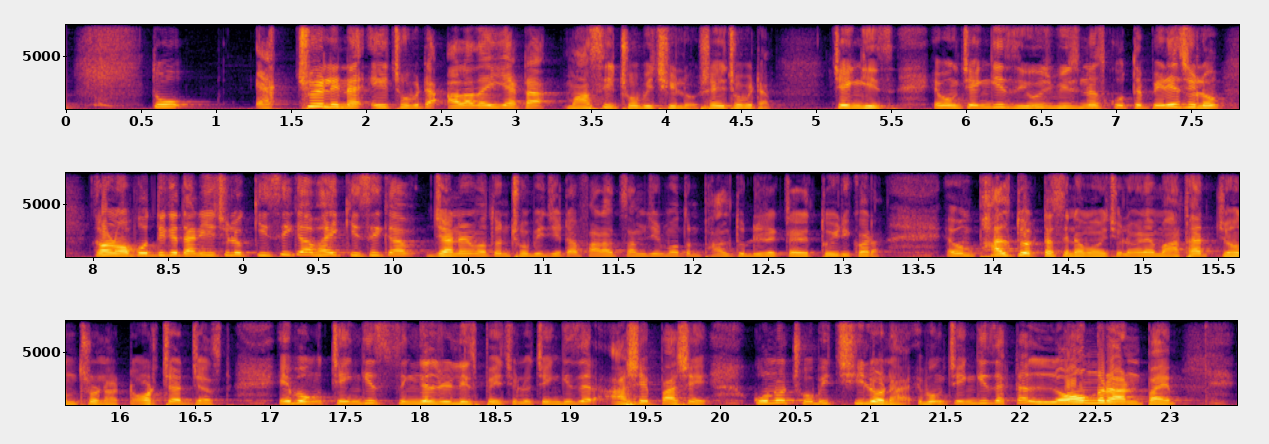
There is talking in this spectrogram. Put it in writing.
তো অ্যাকচুয়ালি না, এই ছবিটা আলাদাই একটা মাসি ছবি ছিল, সেই ছবিটা। চেঙ্গিজ। এবং চেঙ্গিস হিউজ বিজনেস করতে পেরেছিল, কারণ অপর অপরদিকে দাঁড়িয়েছিল কিসিকা ভাই, কিসিকা জানের মতন ছবি যেটা ফারাদ সামজির মতন ফালতু ডিরেক্টরের তৈরি করা। এবং ফালতু একটা সিনেমা হয়েছিল মানে মাথার যন্ত্রণা টর্চার জাস্ট এবং চেঙ্গিস সিঙ্গেল রিলিজ পেয়েছিল। চেঙ্গিসের আশেপাশে কোনো ছবি ছিল না এবং চেঙ্গিস একটা লং রান পায়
